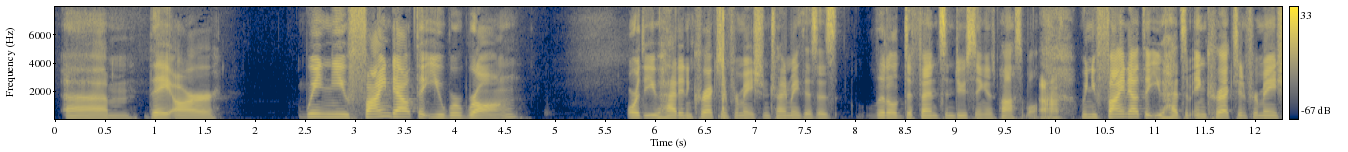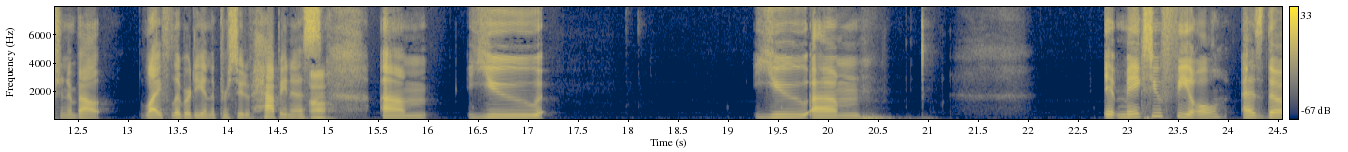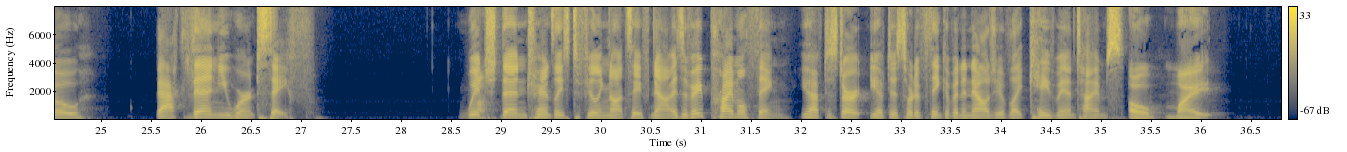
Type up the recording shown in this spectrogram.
um, they are, when you find out that you were wrong or that you had incorrect information, try and make this as little defense inducing as possible. Uh-huh. When you find out that you had some incorrect information about life, liberty, and the pursuit of happiness, Ah. um, you you um it makes you feel as though back then you weren't safe which then translates to feeling not safe now it's a very primal thing you have to start you have to sort of think of an analogy of like caveman times oh, my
